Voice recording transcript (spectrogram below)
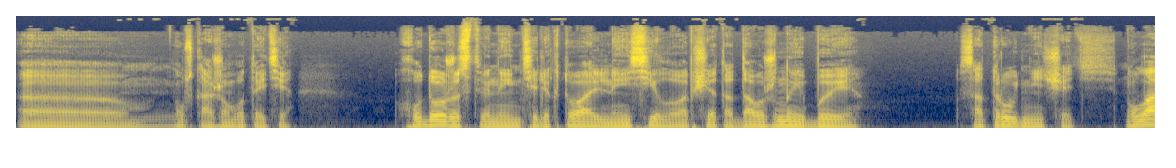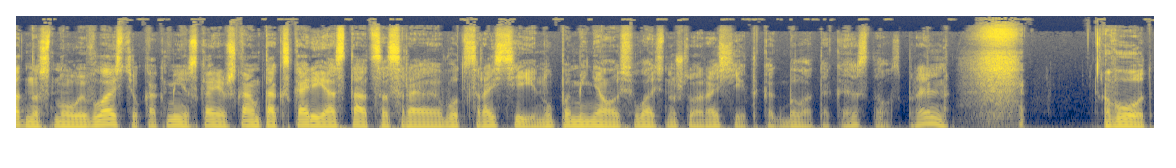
э, ну, скажем, вот эти художественные, интеллектуальные силы вообще-то должны бы сотрудничать. Ну ладно, с новой властью, как минимум, скорее, скажем так, скорее остаться с, вот с Россией. Ну, поменялась власть, ну что, Россия-то как была, так и осталась, правильно? Вот.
